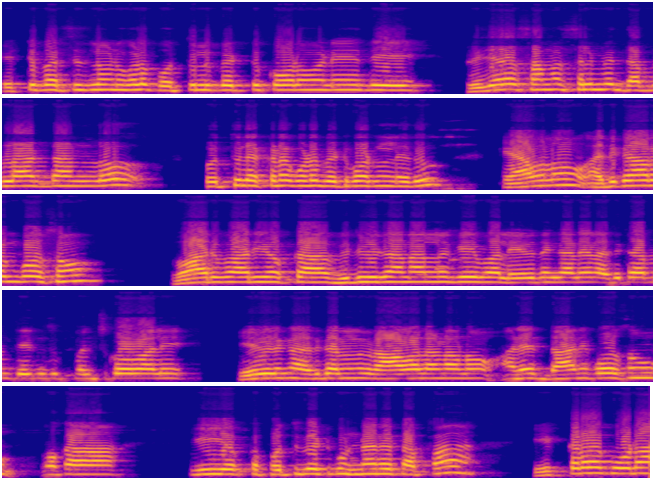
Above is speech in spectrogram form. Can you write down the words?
ఎట్టి పరిస్థితుల్లోనూ కూడా పొత్తులు పెట్టుకోవడం అనేది ప్రజా సమస్యల మీద దెబ్బలాడడంలో పొత్తులు ఎక్కడా కూడా పెట్టుకోవడం లేదు. కేవలం అధికారం కోసం వారి వారి యొక్క విధి విధానాలకి వాళ్ళు ఏ విధంగానైనా అధికారం తెంచు పంచుకోవాలి. ఏ విధంగా అధికారంలోకి రావాలనో అనే దానికోసం ఒక ఈ యొక్క పొత్తు పెట్టుకుంటున్నారే తప్ప ఇక్కడ కూడా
